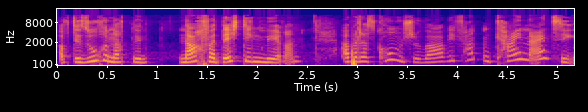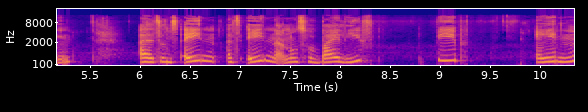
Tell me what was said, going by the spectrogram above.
auf der Suche nach den nach verdächtigen Lehrern. Aber das Komische war, wir fanden keinen einzigen. Als uns Aiden, als Aiden an uns vorbeilief, piep, Aiden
